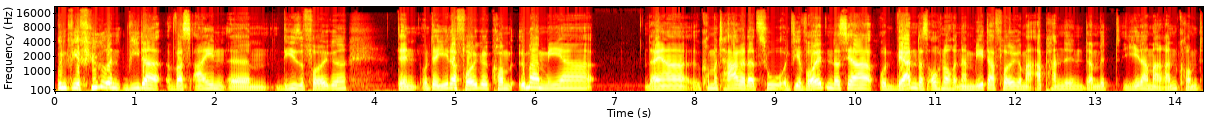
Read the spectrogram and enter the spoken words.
Und wir führen wieder was ein, ähm, diese Folge. Denn unter jeder Folge kommen immer mehr naja, Kommentare dazu und wir wollten das ja und werden das auch noch in einer Meta-Folge mal abhandeln, damit jeder mal rankommt.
